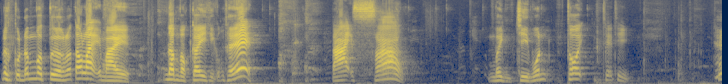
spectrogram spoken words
Đừng có đâm vào tường nữa Tao lại mày. Đâm vào cây thì cũng thế. Tại sao? Mình chỉ muốn Thôi. Thế thì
